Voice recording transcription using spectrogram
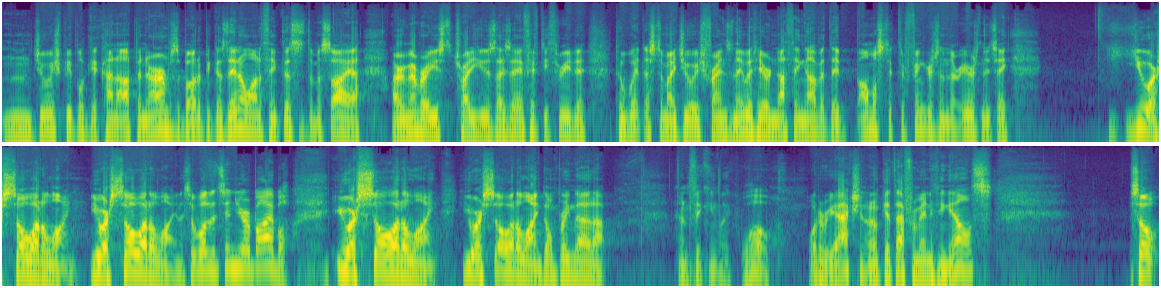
Mm, Jewish people get kind of up in arms about it because they don't want to think this is the Messiah. I remember I used to try to use Isaiah 53 to, to witness to my Jewish friends, and they would hear nothing of it. They'd almost stick their fingers in their ears and they'd say, You are so out of line. You are so out of line. I said, Well, it's in your Bible. You are so out of line. You are so out of line. Don't bring that up. And I'm thinking, like, whoa, what a reaction. I don't get that from anything else. So,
